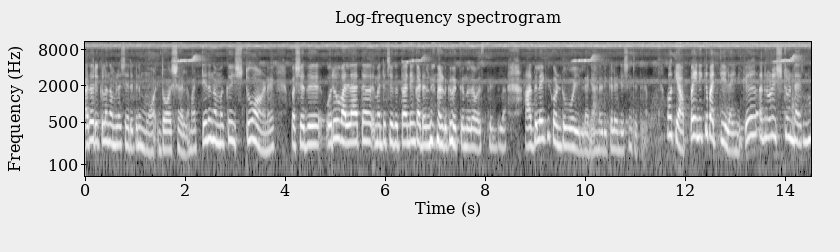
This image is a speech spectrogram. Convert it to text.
അതൊരിക്കലും നമ്മളെ ശരീരത്തിന് മോ ദോഷമല്ല. മറ്റേത് നമുക്ക് ഇഷ്ടവുമാണ്. പക്ഷെ അത് ഒരു വല്ലാത്ത മറ്റേ ചെകുത്താന്റെയും കടലിന്റെയും നടുക്ക് നിൽക്കുന്ന ഒരു അവസ്ഥയുണ്ടല്ലോ. അതിലേക്ക് കൊണ്ടുപോയില്ല ഞാനൊരിക്കലും എന്റെ ശരീരത്തിന്. ഓക്കെ അപ്പോൾ എനിക്ക് പറ്റിയില്ല. എനിക്ക് അതിനോട് ഇഷ്ടമുണ്ടായിരുന്നു.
